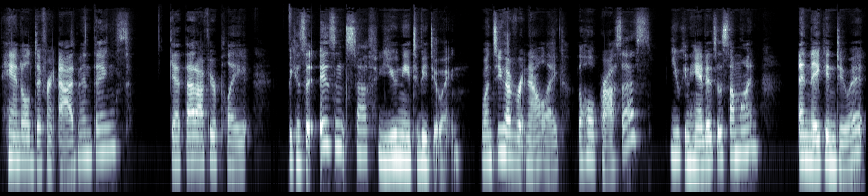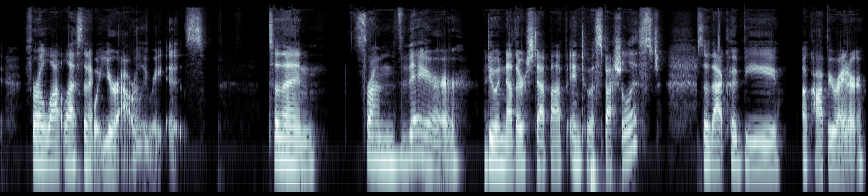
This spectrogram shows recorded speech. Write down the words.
handle different admin things, get that off your plate because it isn't stuff you need to be doing. Once you have written out like the whole process, you can hand it to someone and they can do it for a lot less than what your hourly rate is. So then from there, do another step up into a specialist. So that could be a copywriter,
